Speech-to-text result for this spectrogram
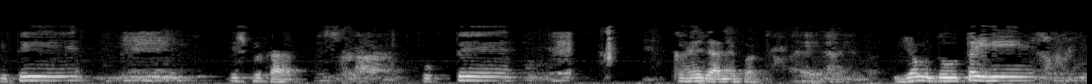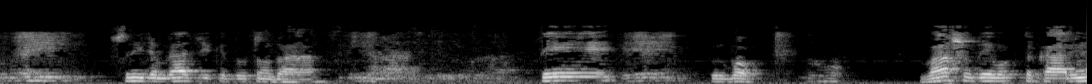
इति इस प्रकार। उक्ते कहे जाने पर। यमदूत ही श्री जमराज जी के दूतों द्वारा। ते पूर्वोक्त। वासुदेवोक्तकारिण।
